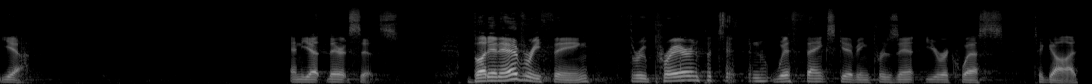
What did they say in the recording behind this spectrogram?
Yeah. And yet there it sits. But in everything, through prayer and petition with thanksgiving, present your requests to God.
